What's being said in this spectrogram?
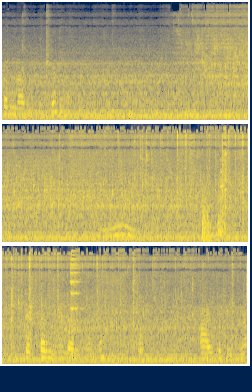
తీసుకున్నాడు పెప్పర్ మీద దొరుకుతుంది ఆల్ట్ ఇట్లా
